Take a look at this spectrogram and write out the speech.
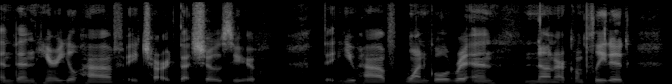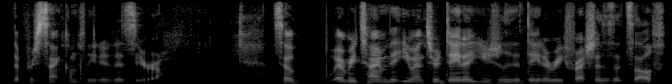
and then here you'll have a chart that shows you that you have one goal written, none are completed, the percent completed is zero. So every time that you enter data, usually the data refreshes itself,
